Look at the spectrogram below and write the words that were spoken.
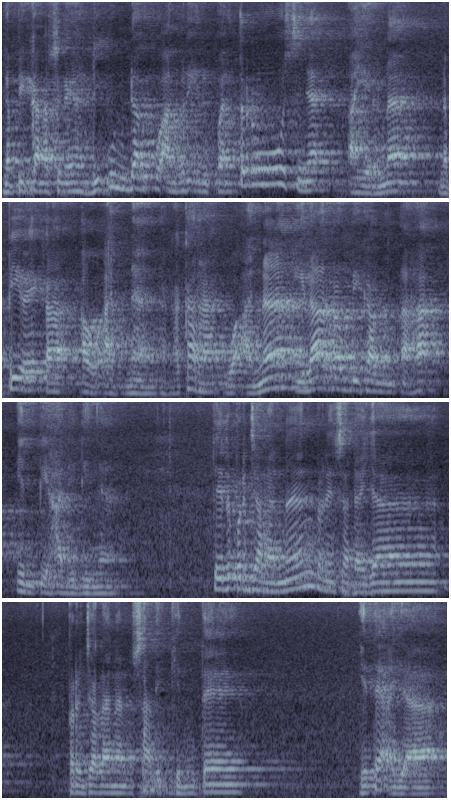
Nepi kana sudah diundang ku anwar irfan terusnya. Akhirna nepi we ka au adna kakara wa ana ila rabbikal muntaha intiha didinya itu perjalanan sadaya perjalanan salikin teh itu aya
